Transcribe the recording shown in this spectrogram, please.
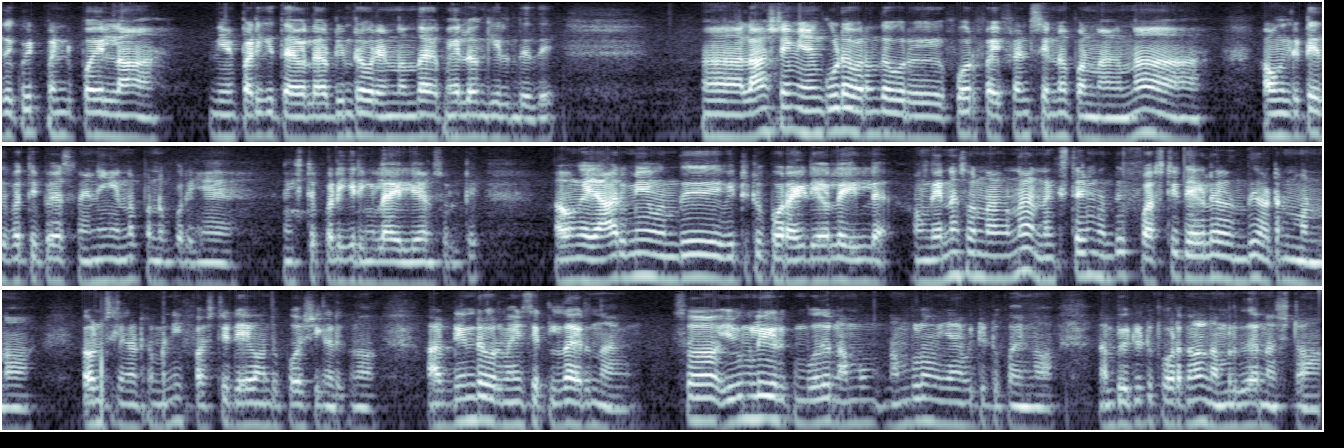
இதை குவிட் பண்ணிட்டு போயிடலாம். நீ படிக்க தேவையில்ல அப்படின்ற ஒரு எண்ணம் தான் மேலோங்கி இருந்தது. லாஸ்ட் டைம் என் கூட வந்த ஒரு ஃபோர் ஃபைவ் ஃப்ரெண்ட்ஸ் என்ன பண்ணாங்கன்னா அவங்கக்கிட்ட இதை பற்றி பேசுகிறேன் நீங்கள் என்ன பண்ண போகிறீங்க நெக்ஸ்ட்டு படிக்கிறீங்களா இல்லையான்னு சொல்லிட்டு. அவங்க யாருமே வந்து விட்டுட்டு போகிற ஐடியாவில் இல்லை. அவங்க என்ன சொன்னாங்கன்னா நெக்ஸ்ட் டைம் வந்து ஃபஸ்ட்டு டேவில் வந்து அட்டன் பண்ணோம் கவுன்சிலிங் அட்டன் பண்ணி ஃபஸ்ட்டு டே வந்து போஸ்டிங் எடுக்கணும் அப்படின்ற ஒரு மைண்ட் செட்டில் தான் இருந்தாங்க. ஸோ இவங்களும் இருக்கும்போது நம்ம நம்மளும் ஏன் விட்டுட்டு போயிடணும்? நம்ம விட்டுட்டு போகிறதுனால நம்மளுக்கு தான் நஷ்டம்.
